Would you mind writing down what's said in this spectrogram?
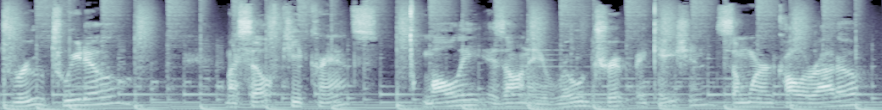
Drew Tweito, myself, Keith Krantz. Molly is on a road trip vacation somewhere in Colorado,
